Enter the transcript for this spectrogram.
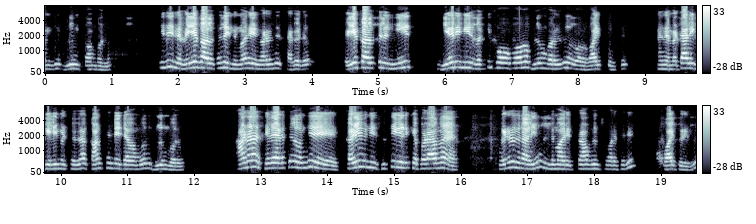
வந்து ப்ளூம் ஃபார்ம் பண்ணும். இது இந்த வெய்ய காலத்துல இந்த மாதிரி வர்றது சகஜம் வெய்ய காலத்துல நீர் ஏரி நீர் வற்றி போக போக ப்ளூம் வர்றது வாய்ப்பு இருக்கு. அந்த மெட்டாலிக் எலிமெண்ட்ஸ் எல்லாம் கான்சென்ட்ரேட் ஆகும்போது ப்ளூம் வரும். ஆனா சில இடத்துல வந்து கழிவு நீர் சுத்திகரிக்கப்படாம விடுறதுனாலையும் இந்த மாதிரி ப்ராப்ளம்ஸ் வர்றதுக்கு வாய்ப்பு இருக்கு.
